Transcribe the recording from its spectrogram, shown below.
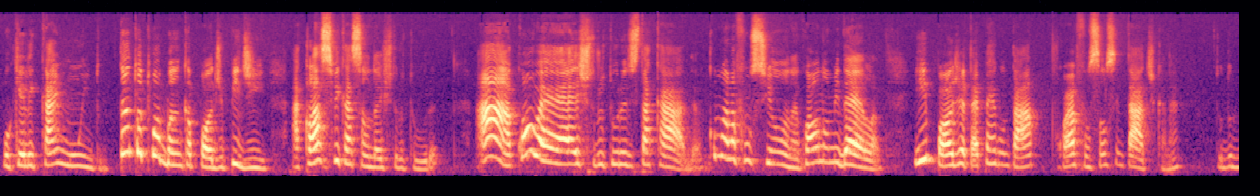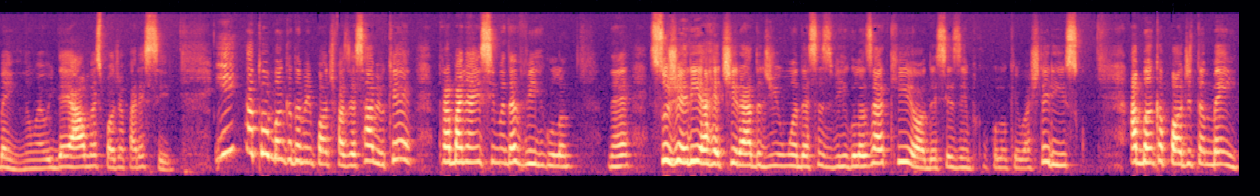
porque ele cai muito. Tanto a tua banca pode pedir a classificação da estrutura. Ah, qual é a estrutura destacada? Como ela funciona? Qual é o nome dela? E pode até perguntar qual é a função sintática, né? Tudo bem, não é o ideal, mas pode aparecer. E a tua banca também pode fazer, sabe o quê? Trabalhar em cima da vírgula. Né? Sugerir a retirada de uma dessas vírgulas aqui, ó, desse exemplo que eu coloquei o asterisco. A banca pode também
